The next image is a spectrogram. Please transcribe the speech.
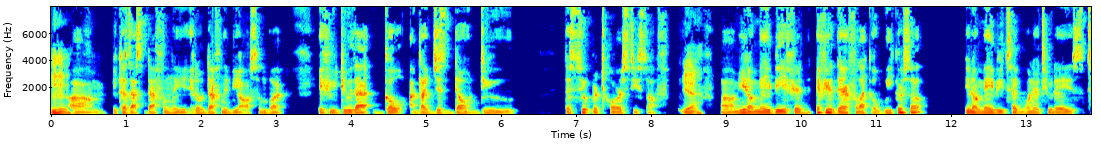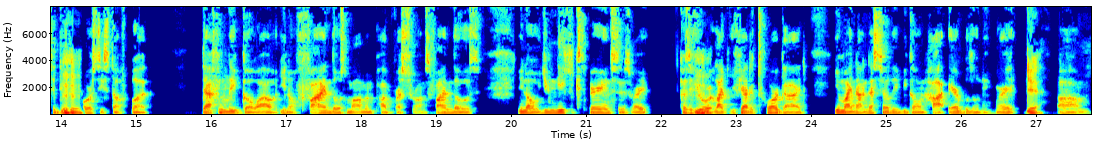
Mhm. um, because that's definitely it'll definitely be awesome. But if you do that, go like just don't do the super touristy stuff. Yeah. Um, you know, maybe if you're if you're there for like a week or so, you know, maybe take one or two days to do the Mhm. touristy stuff, but definitely go out, you know, find those mom and pop restaurants, find those, you know, unique experiences, right? Because if you Mm-hmm. were like if you had a tour guide, you might not necessarily be going hot air ballooning, right? Yeah. Um,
